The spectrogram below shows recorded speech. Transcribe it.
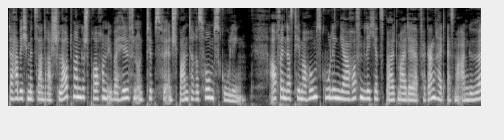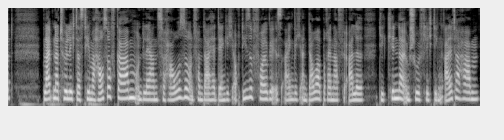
Da habe ich mit Sandra Schlautmann gesprochen über Hilfen und Tipps für entspannteres Homeschooling. Auch wenn das Thema Homeschooling ja hoffentlich jetzt bald mal der Vergangenheit erstmal angehört, bleibt natürlich das Thema Hausaufgaben und Lernen zu Hause und von daher denke ich, auch diese Folge ist eigentlich ein Dauerbrenner für alle, die Kinder im schulpflichtigen Alter haben,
